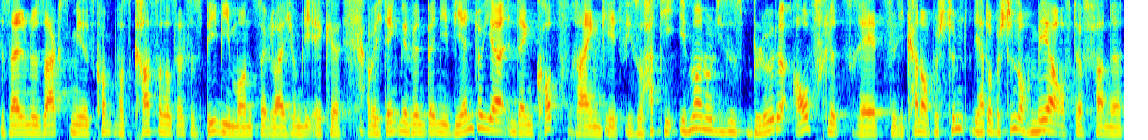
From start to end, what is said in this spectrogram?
es sei denn, du sagst mir, es kommt was krasseres als das Babymonster gleich um die Ecke. Aber ich denke mir, wenn Benny Viento ja in deinen Kopf reingeht, wieso hat die immer nur dieses blöde Aufschlitzrätsel? Die kann auch bestimmt, die hat doch bestimmt noch mehr auf der Pfanne.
